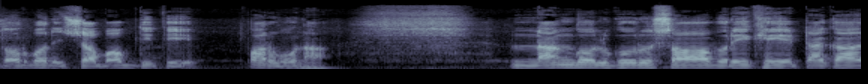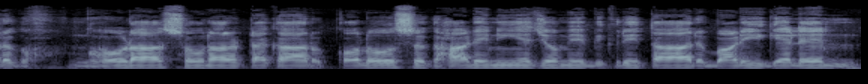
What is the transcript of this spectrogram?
দরবারে জবাব দিতে পারব না। নাঙ্গল, গরু সব রেখে টাকার ঘোড়া, সোনার টাকার কলস, ঘাড়ে নিয়ে জমি বিক্রেতার বাড়ি গেলেন।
